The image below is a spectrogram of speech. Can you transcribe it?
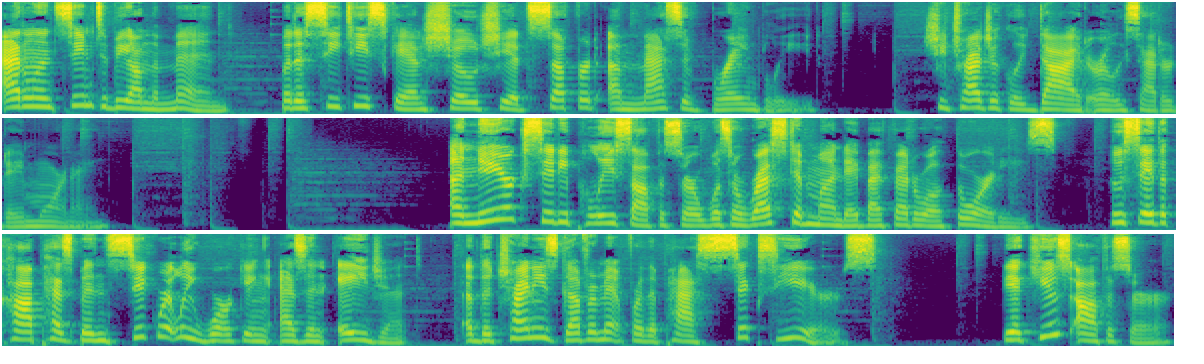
Adeline seemed to be on the mend, but a CT scan showed she had suffered a massive brain bleed. She tragically died early Saturday morning. A New York City police officer was arrested Monday by federal authorities, who say the cop has been secretly working as an agent of the Chinese government for the past six years. The accused officer,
